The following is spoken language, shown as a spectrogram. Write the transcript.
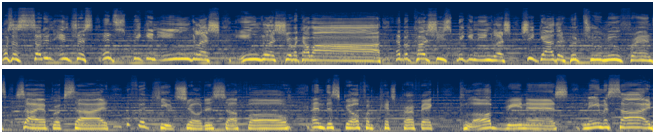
was a sudden interest in speaking English. English Shirakawa. And because she's speaking English, she gathered her two new friends, Xia Brookside, with a cute shoulder shuffle, and this girl from Pitch Perfect, Club Venus. Name aside,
